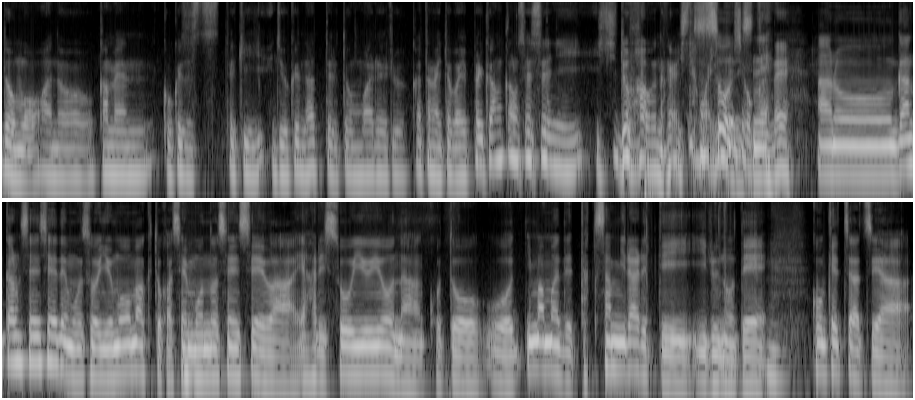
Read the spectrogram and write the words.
どうもあの仮面高血圧的状況になっていると思われる方がいた場合やっぱり眼科の先生に一度はお願いしてもいいでしょうかね。ねあの眼科の先生でもそういう網膜とか専門の先生はやはりそういうようなことを今までたくさん見られているので。うん高血圧や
